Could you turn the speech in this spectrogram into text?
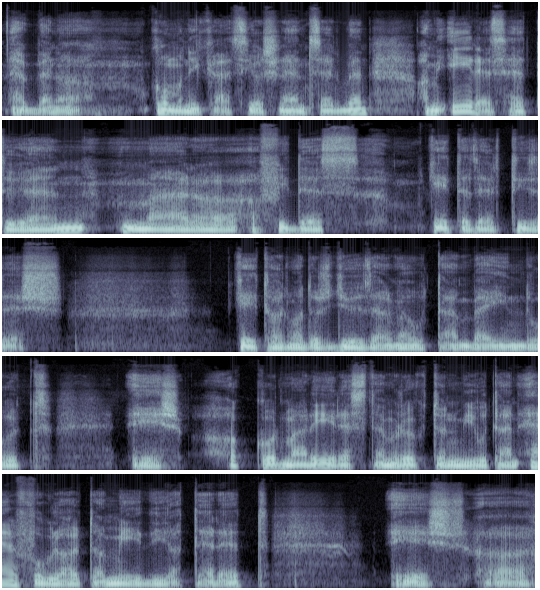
ebben a kommunikációs rendszerben, ami érezhetően már a, a Fidesz 2010-es kétharmados győzelme után beindult, és akkor már éreztem rögtön, miután elfoglalta a média teret, és a,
